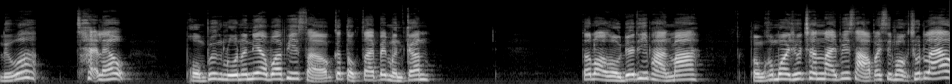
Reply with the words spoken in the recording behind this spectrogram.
หรือว่า ใช่แล้ว ผมเพิ่งรู้นะเนี่ยว่าพี่สาวก็ตกใจไปเหมือนกัน ตลอดหกเดือนที่ผ่านมา ผมขโมยชุดชั้นในพี่สาวไปสิบหกชุดแล้ว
